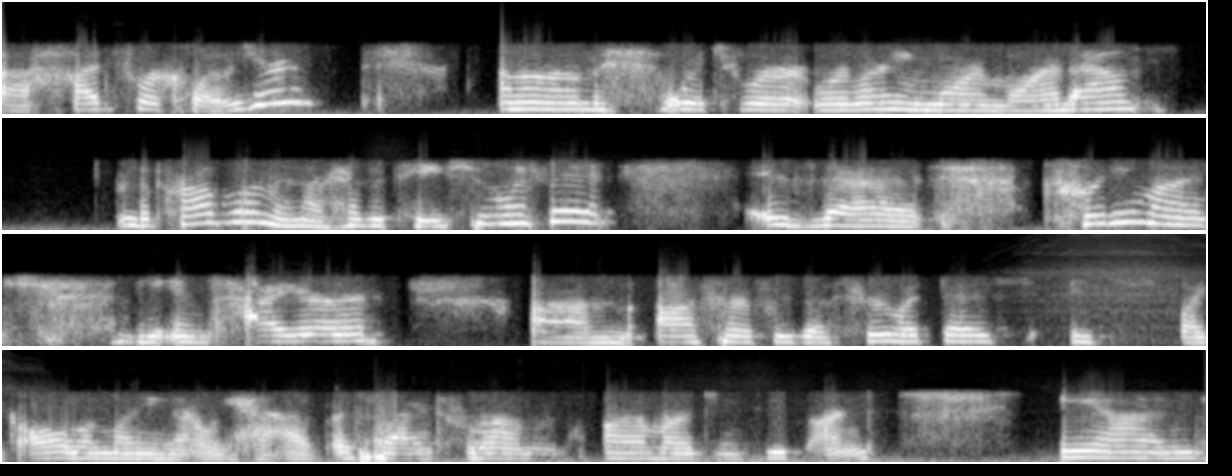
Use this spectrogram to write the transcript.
a HUD foreclosure, um, which we're, we're learning more and more about. The problem and our hesitation with it is that pretty much the entire um, offer, if we go through with this, it's like all the money that we have aside from our emergency fund. And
